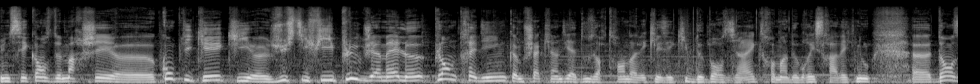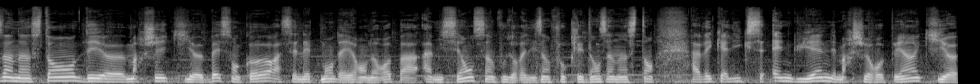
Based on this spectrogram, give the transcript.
une séquence de marché euh, compliquée qui euh, justifie plus que jamais le plan de trading comme chaque lundi à 12h30 avec les équipes de Bourse Direct. Romain Dobry sera avec nous euh, dans un instant. Des marchés qui baissent encore assez nettement d'ailleurs en Europe à, mi-séance. Hein. Vous aurez les infos clés dans un instant avec Alix Nguyen des marchés européen qui euh,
